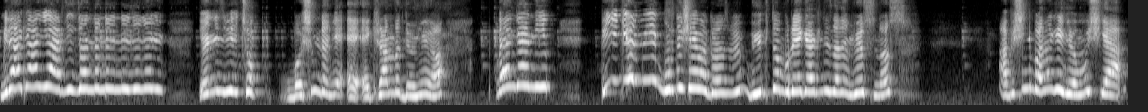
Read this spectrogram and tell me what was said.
Bir hangi yerdeyiz? Dön dön dön dön dön. Gördüğünüz gibi çok başım dönüyor. E, ekranda dönüyor. Ben gelmeyeyim. Bir gelmeyeyim. Burada şey var gördüğünüz gibi. Büyük ihtimal buraya geldiğiniz zaman ölüyorsunuz. Abi şimdi bana geliyormuş ya.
